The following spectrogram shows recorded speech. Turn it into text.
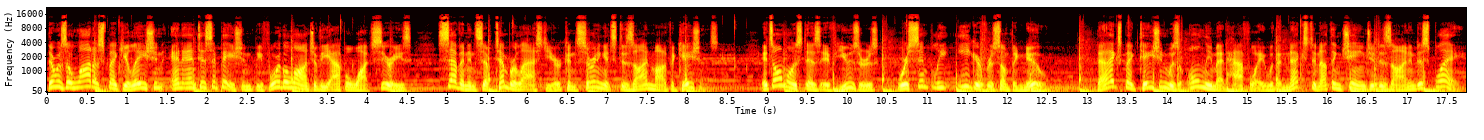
There was a lot of speculation and anticipation before the launch of the Apple Watch Series 7 in September last year concerning its design modifications. It's almost as if users were simply eager for something new. That expectation was only met halfway with a next to nothing change in design and display.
